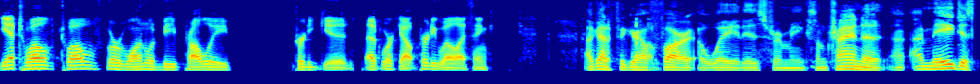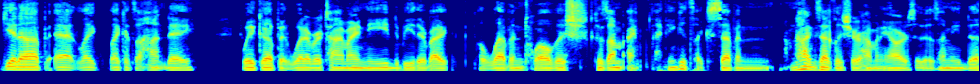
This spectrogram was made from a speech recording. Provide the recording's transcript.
yeah, 12, 12 or 1 would be probably pretty good. That'd work out pretty well, I think. I got to figure um, how far away it is from me because I'm trying to. I, I, may just get up at like like it's a hunt day, wake up at whatever time I need to be there by 11, 12 ish. Cause I'm, I, I think it's like seven. I'm not exactly sure how many hours it is. I need to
